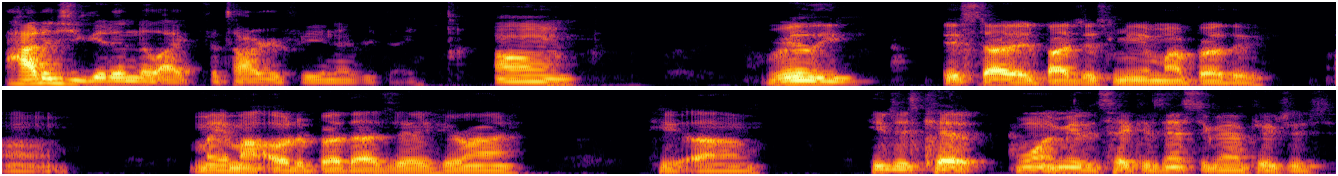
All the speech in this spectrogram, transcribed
how did you get into like photography and everything? um really it started by just me and my brother um me and my older brother isaiah huron he um he just kept wanting me to take his instagram pictures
